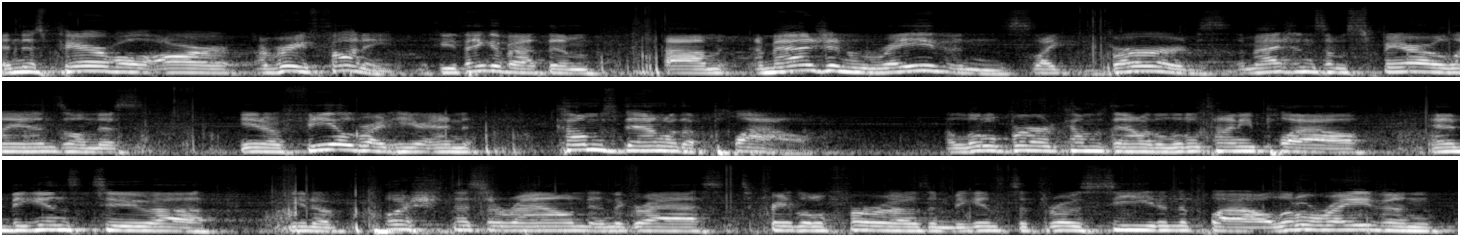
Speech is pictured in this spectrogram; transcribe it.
in this parable are, are very funny. If you think about them, um, imagine ravens, like birds. Imagine some sparrow lands on this you know, field right here and comes down with a plow. A little bird comes down with a little tiny plow and begins to uh, you know, push this around in the grass to create little furrows and begins to throw seed in the plow. A little raven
